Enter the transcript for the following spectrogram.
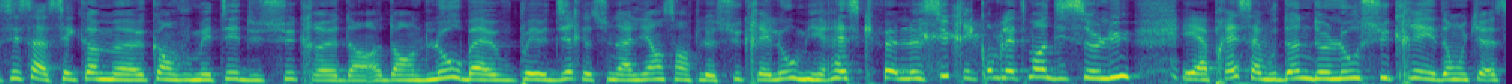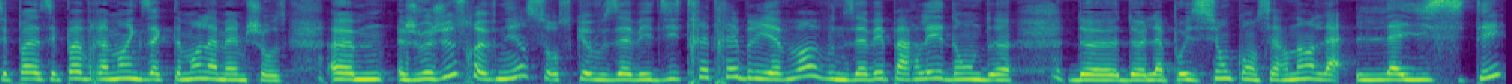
C'est ça, c'est comme euh, quand vous mettez du sucre dans, dans de l'eau, ben vous pouvez dire que c'est une alliance entre le sucre et l'eau, mais il reste que le sucre est complètement dissolu et après ça vous donne de l'eau sucrée, donc euh, c'est pas c'est pas vraiment exactement la même chose. Euh, je veux juste revenir sur ce que vous avez dit très très brièvement. Vous nous avez parlé donc de de, de la position concernant la laïcité.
